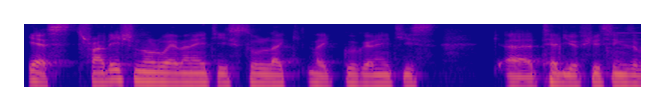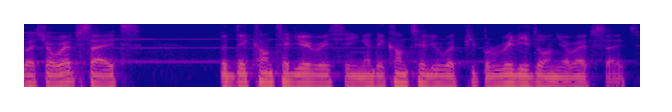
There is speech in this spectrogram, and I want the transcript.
yes, traditional web analytics tool like, like Google Analytics uh, tell you a few things about your website but they can't tell you everything and they can't tell you what people really do on your website.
